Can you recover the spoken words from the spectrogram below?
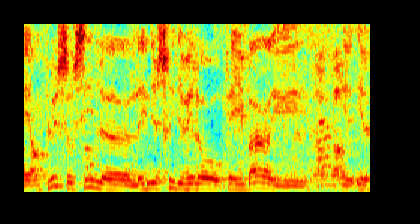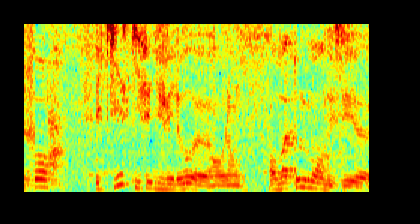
Et en plus aussi, l'industrie du vélo aux Pays-Bas, il, il- il est fort. Et qui est-ce qui fait du vélo euh, en Hollande? On voit tout le monde ici. euh,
